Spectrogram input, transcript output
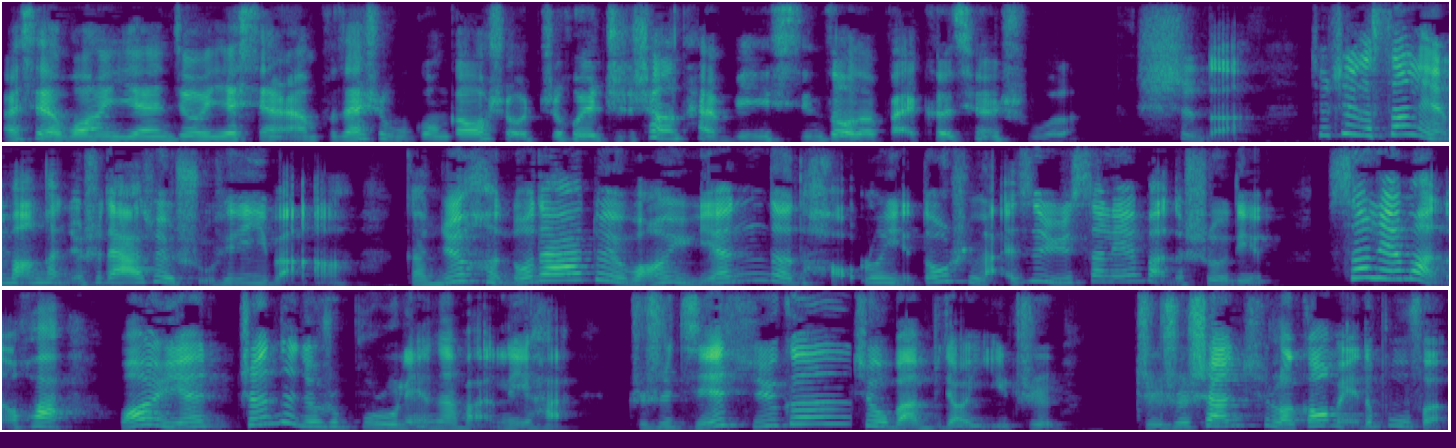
而且王语嫣就也显然不再是武功高手，只会纸上谈兵、行走的百科全书了。是的，就这个三连榜，感觉是大家最熟悉的一版啊。感觉很多大家对王语嫣的讨论也都是来自于三连版的设定。三连版的话，王语嫣真的就是不如连载版厉害，只是结局跟旧版比较一致，只是删去了高梅的部分，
